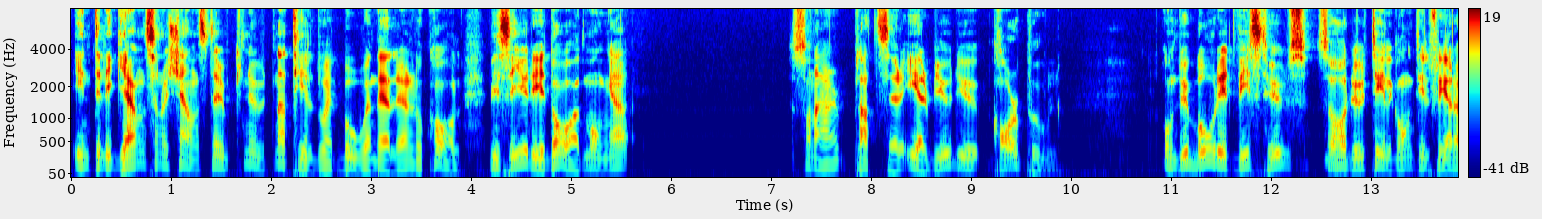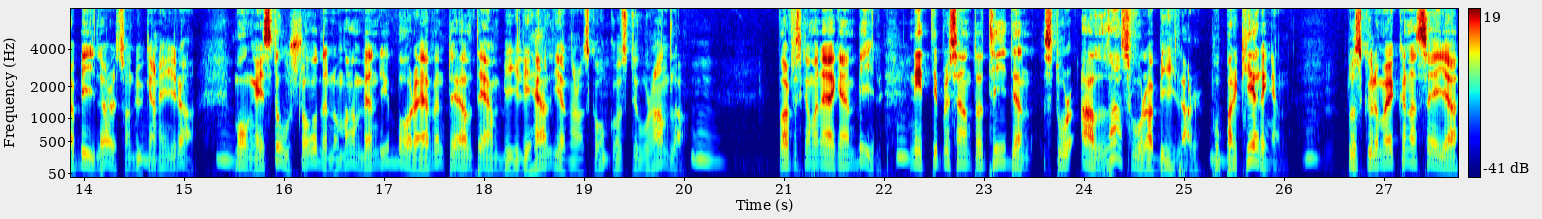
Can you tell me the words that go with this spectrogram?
intelligensen och tjänster knutna till då ett boende eller en lokal. Vi ser ju det idag att många sådana här platser erbjuder ju carpool om du bor i ett visst hus så har du tillgång till flera bilar som du mm. kan hyra. Mm. Många i storstaden de använder ju bara eventuellt en bil i helgen när de ska åka och storhandla. Mm. Varför ska man äga en bil? 90 procent av tiden står allas våra bilar på parkeringen. Då skulle man kunna säga,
